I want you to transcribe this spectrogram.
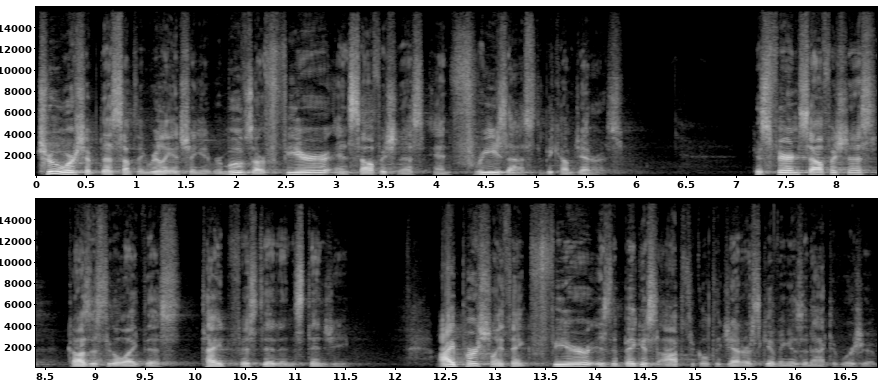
True worship does something really interesting. It removes our fear and selfishness and frees us to become generous. Because fear and selfishness cause us to go like this tight fisted and stingy. I personally think fear is the biggest obstacle to generous giving as an act of worship.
